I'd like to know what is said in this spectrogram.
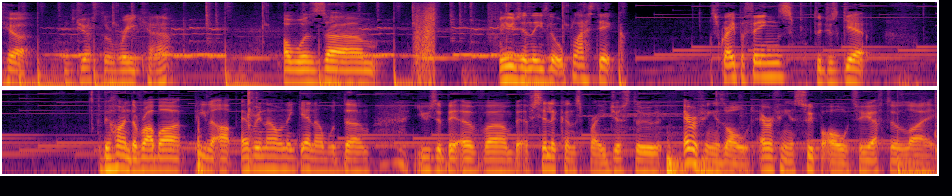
Easier. Just to recap, I was um, using these little plastic scraper things to just get behind the rubber, peel it up. Every now and again, I would um, use a bit of um, bit of silicone spray just to. Everything is old. Everything is super old, so you have to like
